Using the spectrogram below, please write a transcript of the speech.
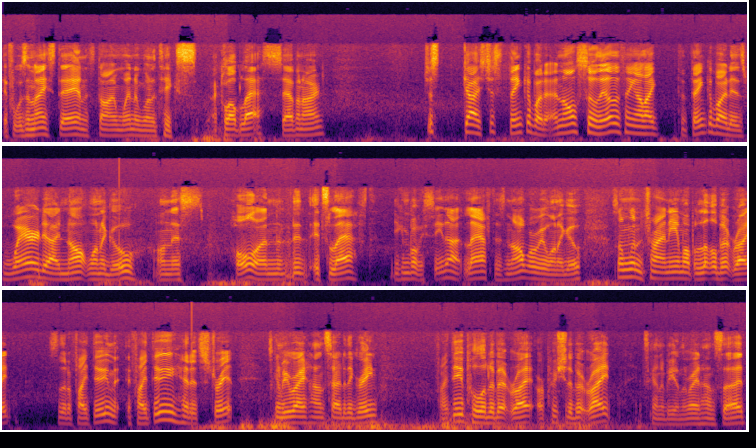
If it was a nice day and it's downwind, I'm going to take a club less, seven iron. Just guys, just think about it. And also the other thing I like to think about is where do I not want to go on this hole? And it's left. You can probably see that left is not where we want to go. So I'm going to try and aim up a little bit right, so that if I do if I do hit it straight, it's going to be right hand side of the green. If I do pull it a bit right or push it a bit right, it's going to be on the right hand side.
